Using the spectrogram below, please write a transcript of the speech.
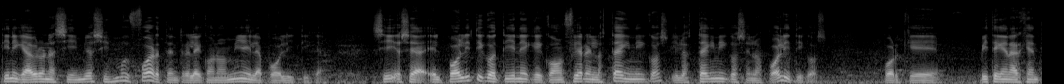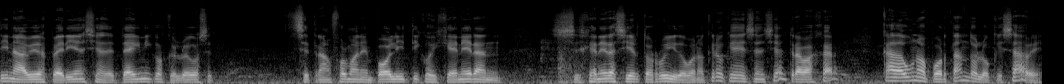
tiene que haber una simbiosis muy fuerte entre la economía y la política. ¿Sí? O sea, el político tiene que confiar en los técnicos y los técnicos en los políticos, porque viste que en Argentina ha habido experiencias de técnicos que luego se, se transforman en políticos y generan, se genera cierto ruido. Bueno, creo que es esencial trabajar cada uno aportando lo que sabe.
